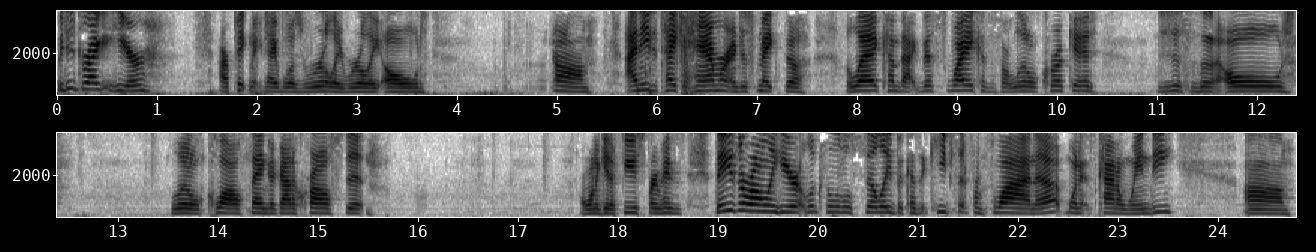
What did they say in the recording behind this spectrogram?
we did drag it here. Our picnic table is really, really old. Um, I need to take a hammer and just make the, leg come back this way because it's a little crooked. This is an old little cloth thing I got across it. I want to get a few spring pieces. These are only here. It looks a little silly because it keeps it from flying up when it's kind of windy. Um,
